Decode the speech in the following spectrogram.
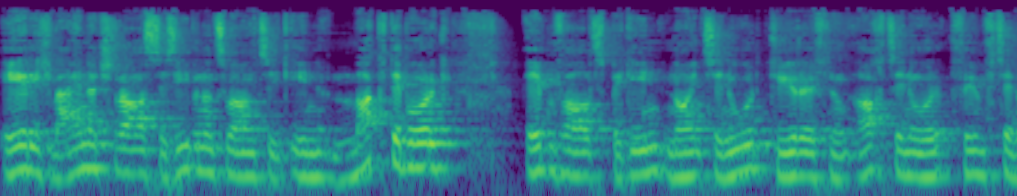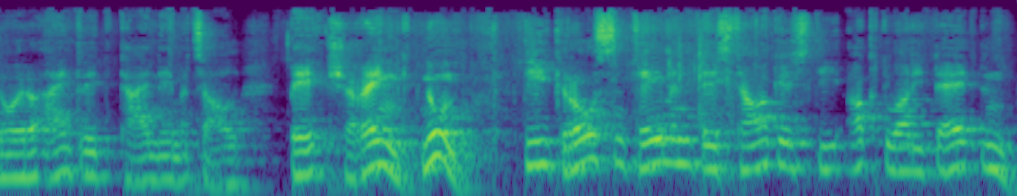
Erich-Weinert-Straße 27 in Magdeburg. Ebenfalls Beginn 19 Uhr, Türöffnung 18 Uhr, 15 Euro Eintritt, Teilnehmerzahl beschränkt. Nun, die großen Themen des Tages, die Aktualitäten,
